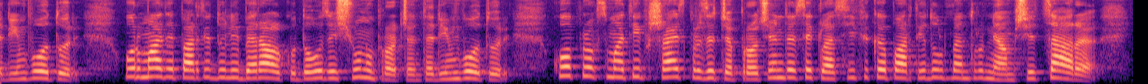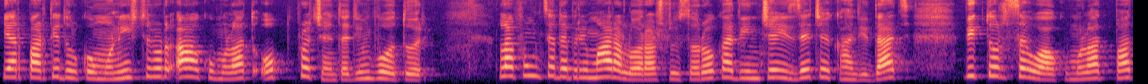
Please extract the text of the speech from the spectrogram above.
44% din voturi, urmat de Partidul Liberal cu 21% din voturi. Cu aproximativ 16% se clasifică Partidul pentru Neam și Țară, iar Partidul Comuniștilor a acumulat 8% din voturi. La funcția de primar al orașului Soroca, din cei 10 candidați, Victor Său a acumulat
